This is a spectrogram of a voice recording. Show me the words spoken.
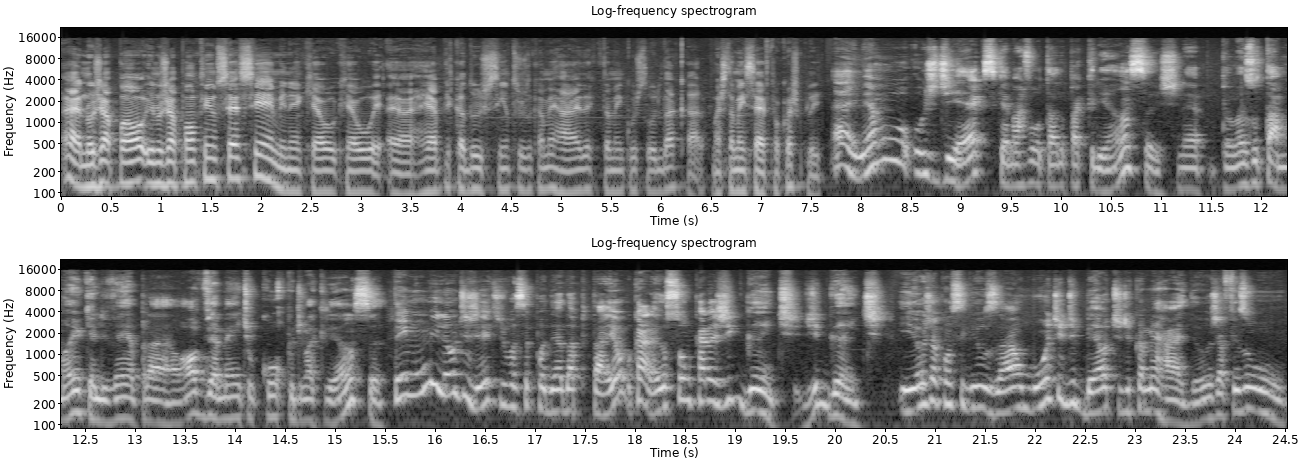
é, no Japão, e no Japão tem o CSM, né? Que é, o, que é, o, é a réplica dos cintos do Kamen Rider, que também custa o olho da cara. Mas também serve pra cosplay. É, e mesmo os DX, que é mais voltado para crianças, né? Pelo menos o tamanho que ele venha para obviamente, o corpo de uma criança, tem um milhão de jeitos de você poder adaptar. Eu, cara, eu sou um cara gigante, gigante. E eu já consegui usar um monte de belt de Kamen Rider. Eu já fiz um,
